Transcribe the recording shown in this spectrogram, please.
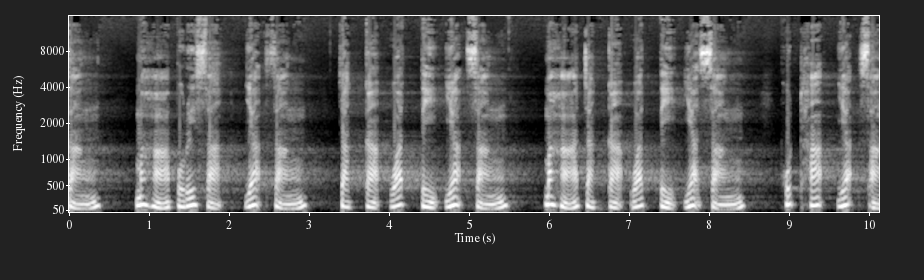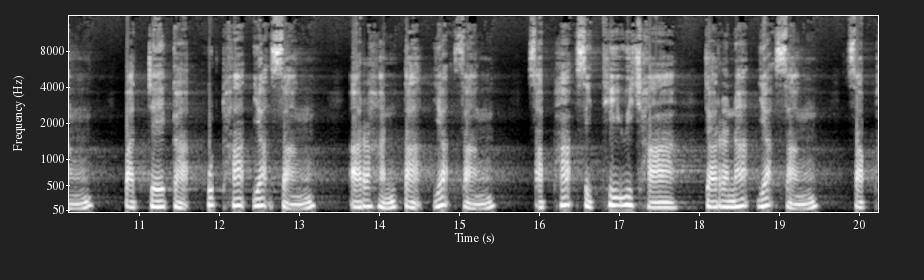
สัง มหาปุริสะยะสัง จักกะวัตติยะสัง มหาจักกะวัตติยะสัง พุทธยะสัง ปัจเจกะพุทธยะสัง อรหันตะยะสัง สัพพสิทธิวิชา จารณะยะสัง สัพพ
